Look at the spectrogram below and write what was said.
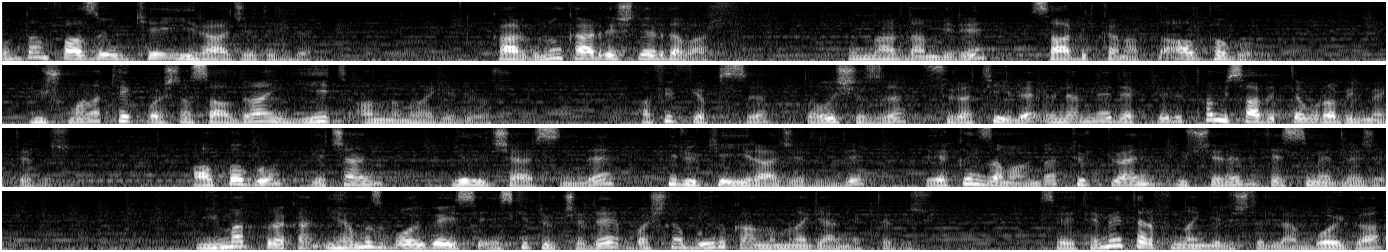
ondan fazla ülkeye ihraç edildi. Kargonun kardeşleri de var. Bunlardan biri sabit kanatlı Alpago. Düşmana tek başına saldıran yiğit anlamına geliyor. Hafif yapısı, dalış hızı, süratiyle önemli hedefleri tam isabetle vurabilmektedir. Alpago geçen yıl içerisinde bir ülkeye ihraç edildi ve yakın zamanda Türk güvenlik güçlerine de teslim edilecek. Mühimmat bırakan İHA'mız Boyga ise eski Türkçe'de başına buyruk anlamına gelmektedir. STM tarafından geliştirilen Boyga,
